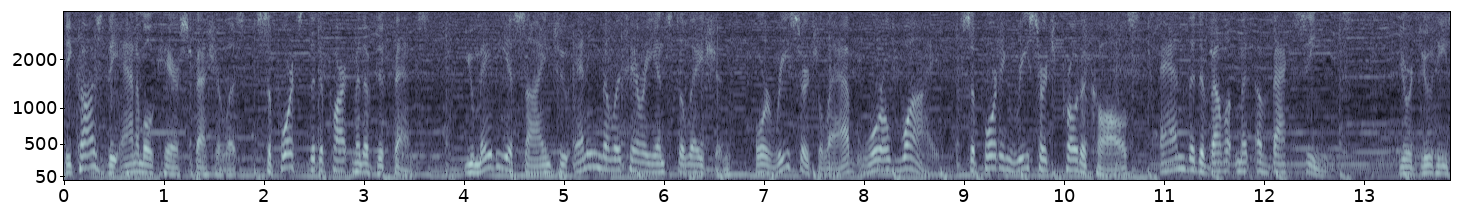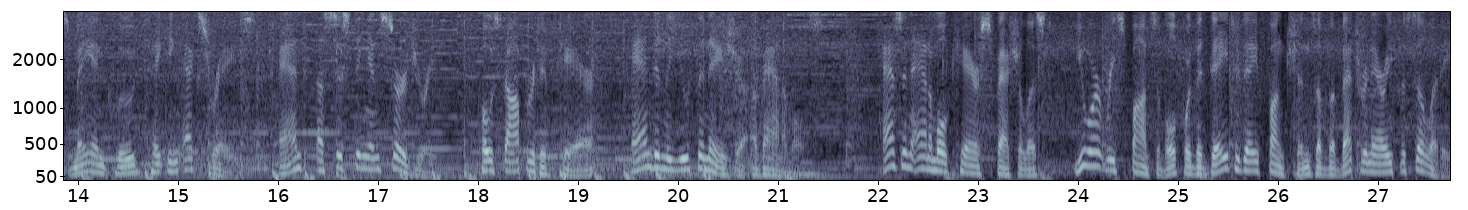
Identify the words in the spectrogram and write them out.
Because the animal care specialist supports the Department of Defense, you may be assigned to any military installation or research lab worldwide, supporting research protocols and the development of vaccines. Your duties may include taking x-rays and assisting in surgery, post-operative care, and in the euthanasia of animals. As an animal care specialist, you are responsible for the day-to-day functions of the veterinary facility,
